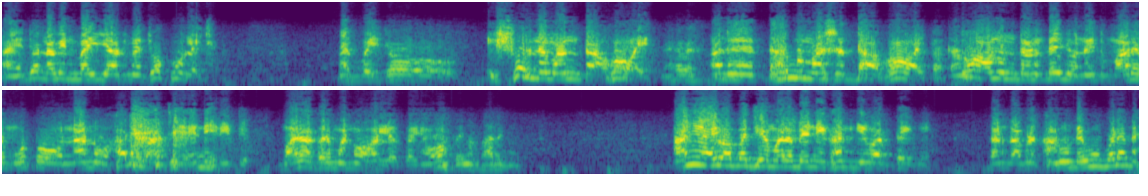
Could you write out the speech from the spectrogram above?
અહીં જો નવીનભાઈ યાદ મેં ચોખ્ખું લઈ છે મેં કીધું, ભાઈ જો ઈશ્વર ને માનતા હોય અને ધર્મમાં શ્રદ્ધા હોય તો આમંત્રણ દેજો નહીં તો મારે મોટો નાનો વાત છે એની રીતે. મારા ઘરમાં નો હાલે કયો અહીંયા આવ્યા પછી અમારા બેની ખાનગી વાત થઈ ગઈ. કારણ કે આપણે ખાણું દેવું પડે ને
